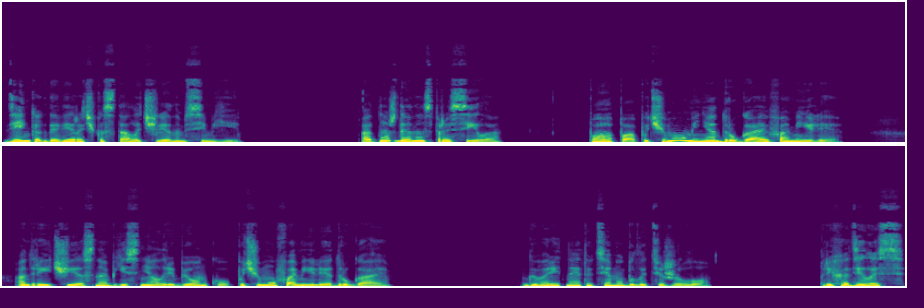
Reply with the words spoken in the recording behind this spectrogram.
День, когда Верочка стала членом семьи. Однажды она спросила, «Папа, а почему у меня другая фамилия?» Андрей честно объяснял ребенку, почему фамилия другая. Говорить на эту тему было тяжело. Приходилось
